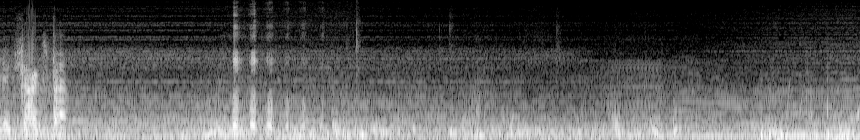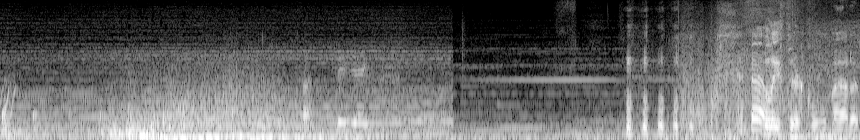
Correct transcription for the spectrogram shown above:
Out sharks, bro. At least they're cool about it.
